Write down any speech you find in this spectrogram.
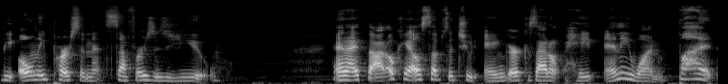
the only person that suffers is you. And I thought, okay, I'll substitute anger because I don't hate anyone. But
